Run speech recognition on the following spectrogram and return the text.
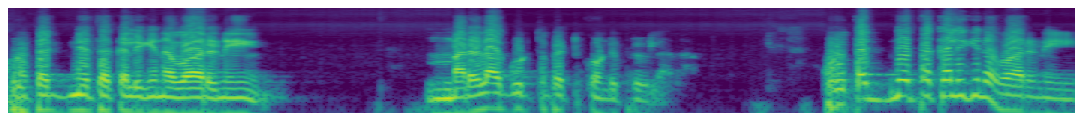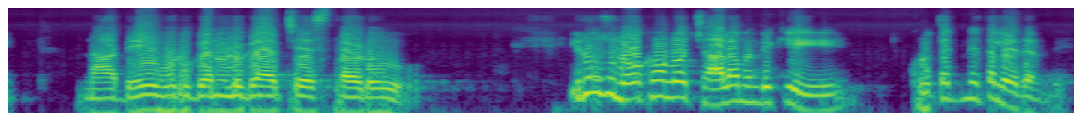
కృతజ్ఞత కలిగిన వారిని మరలా గుర్తుపెట్టుకోండి ప్రియులారా. కృతజ్ఞత కలిగిన వారిని నా దేవుడు గనులుగా చేస్తాడు. ఈరోజు లోకంలో చాలామందికి కృతజ్ఞత లేదండి.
